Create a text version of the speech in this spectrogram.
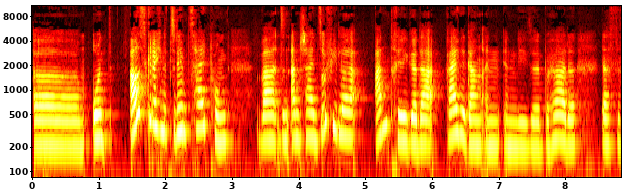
Ähm, und ausgerechnet zu dem Zeitpunkt war, sind anscheinend so viele Anträge da reingegangen in, in diese Behörde, dass das,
